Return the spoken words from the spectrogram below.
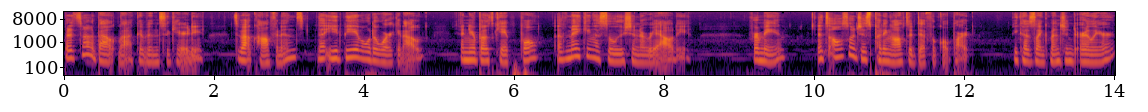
But it's not about lack of insecurity, it's about confidence that you'd be able to work it out, and you're both capable of making a solution a reality. For me, it's also just putting off the difficult part, because, like mentioned earlier,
